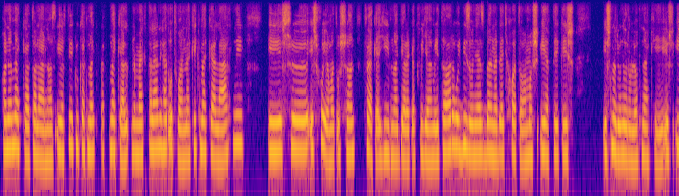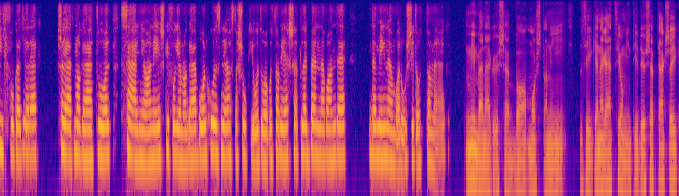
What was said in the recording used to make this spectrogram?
hanem meg kell találni az értéküket, meg, hát meg kell megtalálni, hát ott van nekik, meg kell látni, és, és folyamatosan fel kell hívni a gyerekek figyelmét arra, hogy bizony ez benned egy hatalmas érték is, és nagyon örülök neki, és így fog a gyerek saját magától szárnyalni, és ki fogja magából hozni azt a sok jó dolgot, ami esetleg benne van, de, de még nem valósította meg. Miben erősebb a mostani Z-generáció, mint idősebb társaik,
